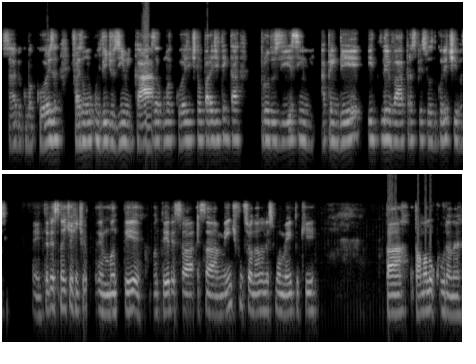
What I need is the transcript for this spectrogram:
sabe, alguma coisa, faz um, um videozinho em casa, alguma coisa, a gente não para de tentar produzir, assim, aprender e levar para as pessoas do coletivo, assim. É interessante a gente é, manter, manter essa, essa mente funcionando nesse momento que tá, tá uma loucura, né?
